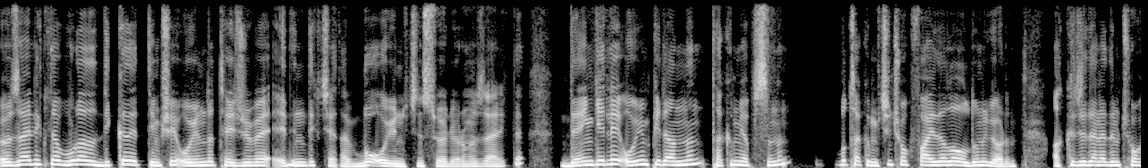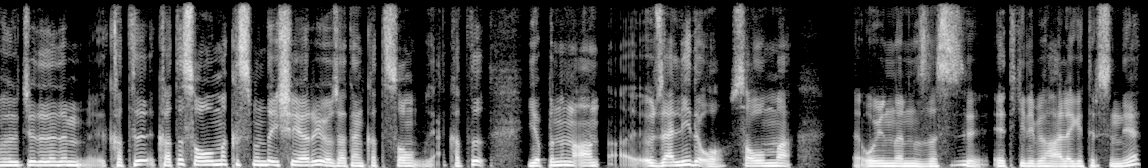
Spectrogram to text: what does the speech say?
Özellikle burada dikkat ettiğim şey oyunda tecrübe edindikçe tabii bu oyun için söylüyorum özellikle. Dengeli oyun planının takım yapısının bu takım için çok faydalı olduğunu gördüm. Akıcı denedim, çok akıcı denedim. Katı katı savunma kısmında işe yarıyor zaten katı savun yani katı yapının an- özelliği de o. Savunma e, oyunlarınızda sizi etkili bir hale getirsin diye.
